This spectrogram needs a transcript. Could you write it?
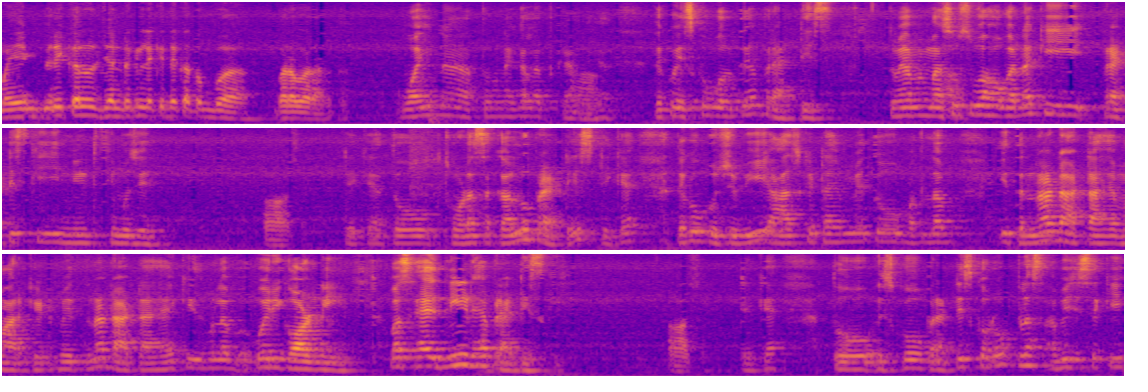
मैं एम्पिरिकल जनरिक लेके देखा तो बराबर आ रहा था। वही ना तुमने गलत कर हाँ। दिया। देखो इसको बोलते हैं प्रैक्टिस तुम्हें अभी महसूस हुआ होगा ना कि प्रैक्टिस की नीड थी मुझे। हाँ। ठीक है तो थोड़ा सा कर लो प्रैक्टिस ठीक है? देखो कुछ भी आज के टाइम में तो मतलब इतना डाटा है मार्केट में इतना डाटा है कि मतलब कोई रिकॉर्ड नहीं है। बस है नीड है प्रैक्टिस की। हाँ। ठीक है? तो इसको प्रैक्टिस करो प्लस अभी जैसे कि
